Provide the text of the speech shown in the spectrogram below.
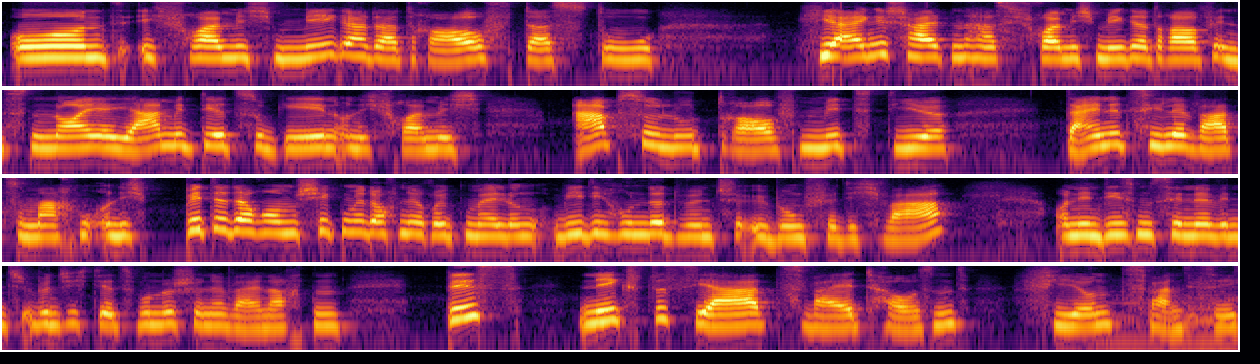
Und ich freue mich mega darauf, dass du hier eingeschalten hast. Ich freue mich mega drauf, ins neue Jahr mit dir zu gehen und ich freue mich absolut drauf, mit dir deine Ziele wahrzumachen. Und ich bitte darum, schick mir doch eine Rückmeldung, wie die 100 Wünsche Übung für dich war. Und in diesem Sinne wünsche wünsch ich dir jetzt wunderschöne Weihnachten. Bis nächstes Jahr 2024.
